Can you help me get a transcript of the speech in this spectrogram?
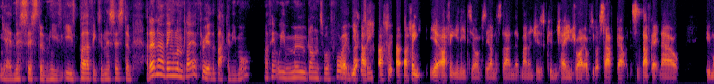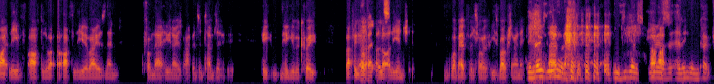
Yeah, in this system, he's he's perfect in this system. I don't know if England play a three at the back anymore. I think we've moved on to a four. yeah, I, I, think, I think yeah, I think you need to obviously understand that managers can change. Right, obviously got Southgate. It's Southgate now, who might leave after the after the Euros, and then from there, who knows what happens in terms of who, who you recruit. But I think a, a, lot of the injured. Rob Edwards, sorry, he's Welsh now, isn't he? He knows um, he was, he was I, an England coach.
